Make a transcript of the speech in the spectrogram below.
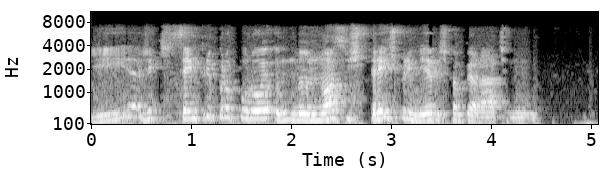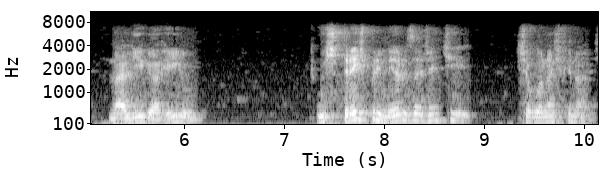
E a gente sempre procurou, nos nossos três primeiros campeonatos no, na Liga Rio, os três primeiros a gente chegou nas finais.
